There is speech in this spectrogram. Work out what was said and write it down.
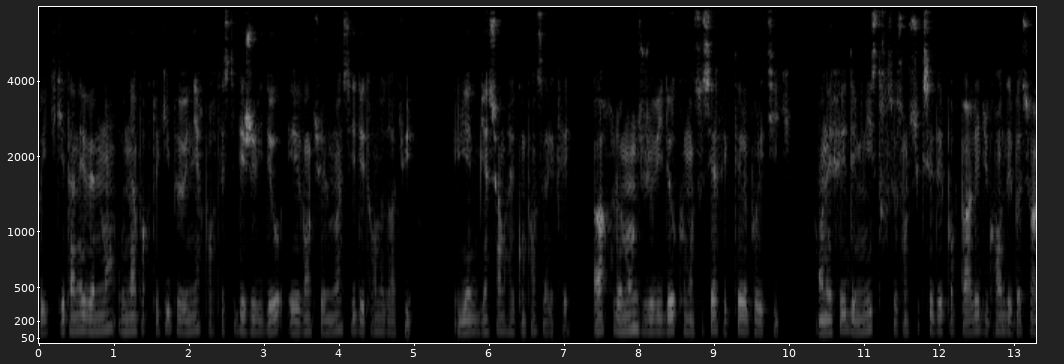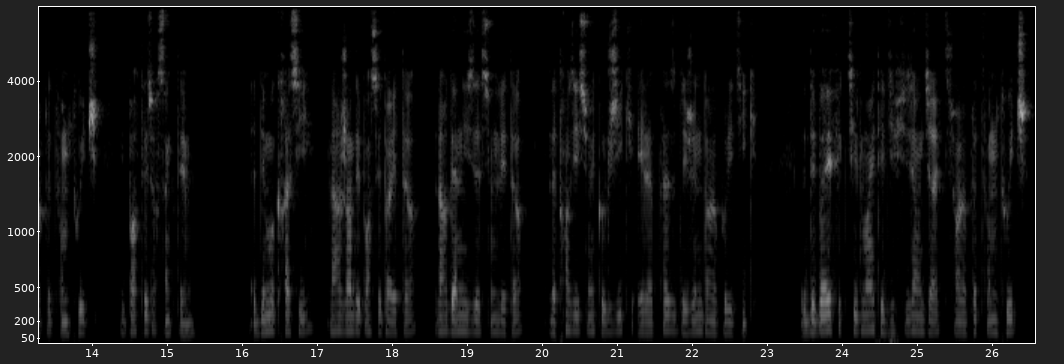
Week, qui est un événement où n'importe qui peut venir pour tester des jeux vidéo et éventuellement essayer des tournois gratuits. Il y a bien sûr une récompense à la clé. Or, le monde du jeu vidéo commence aussi à affecter la politique. En effet, des ministres se sont succédés pour parler du grand débat sur la plateforme Twitch. Il portait sur cinq thèmes. La démocratie, l'argent dépensé par l'État, l'organisation de l'État, la transition écologique et la place des jeunes dans la politique. Le débat a effectivement été diffusé en direct sur la plateforme Twitch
